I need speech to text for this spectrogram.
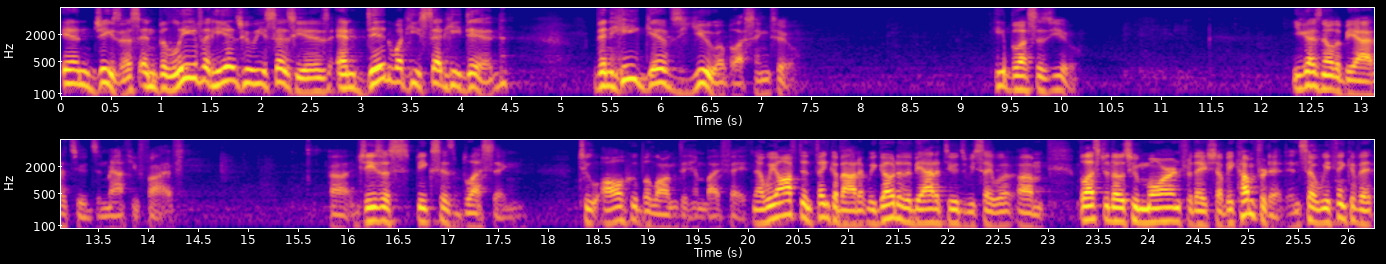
in Jesus and believe that He is who He says He is and did what He said He did, then He gives you a blessing too. He blesses you. You guys know the Beatitudes in Matthew 5 uh, Jesus speaks his blessing to all who belong to him by faith. Now, we often think about it. We go to the Beatitudes, we say, well, um, Blessed are those who mourn, for they shall be comforted. And so we think of it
